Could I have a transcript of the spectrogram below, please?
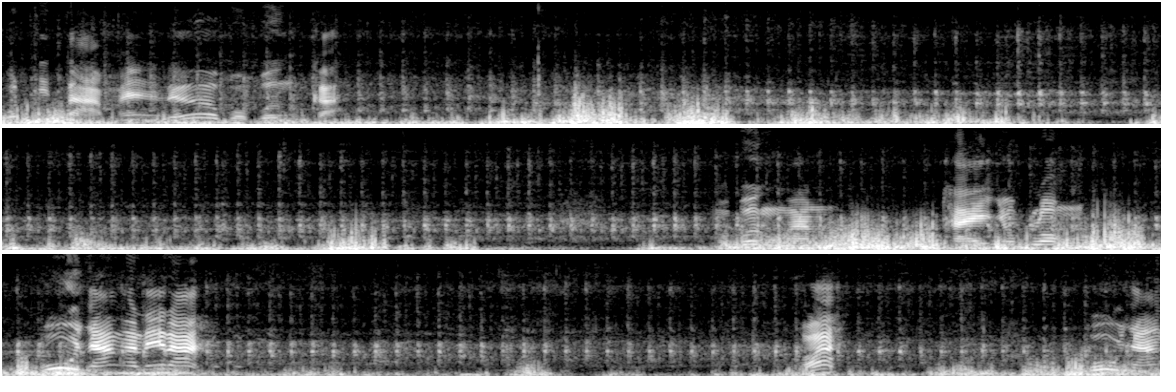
กดติดตามให้เด้อบ่เบิ่งกะมาเบิ่งมันไทยยกล่องปู้ยังอันนี้นะวะปูยัง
